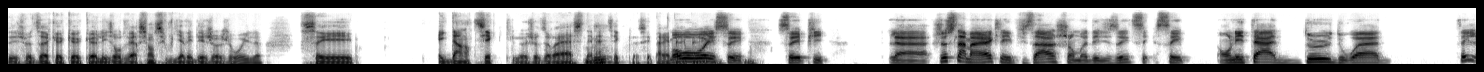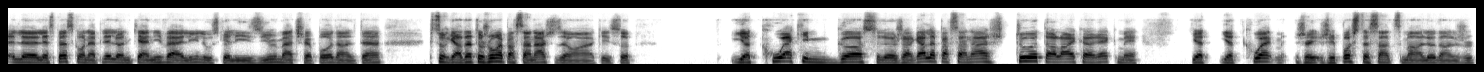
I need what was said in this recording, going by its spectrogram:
Je veux dire que, les autres versions, si vous y avez déjà joué, c'est identique, là, je veux dire, à la cinématique. C'est pareil. oui, c'est. Puis, la, juste la manière que les visages sont modélisés, c'est, on était à deux doigts. Tu sais, l'espèce qu'on appelait l'Uncanny Valley, là, où que les yeux ne matchaient pas dans le temps. Puis tu regardais toujours un personnage, tu disais, OK, ça. Il y a de quoi qui me gosse. Là. Je regarde le personnage, tout a l'air correct, mais y a, il y a de quoi. Je n'ai pas ce sentiment-là dans le jeu.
